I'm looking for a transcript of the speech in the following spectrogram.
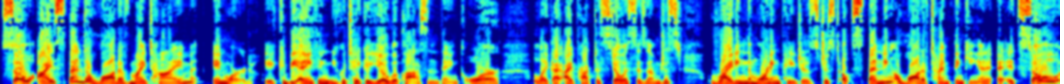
So I spend a lot of my time inward. It could be anything. You could take a yoga class and think, or like I, I practice stoicism, just writing the morning pages, just uh, spending a lot of time thinking. And it, it's so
